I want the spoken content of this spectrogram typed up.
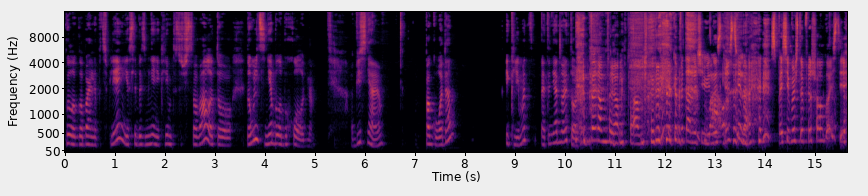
было глобальное потепление, если бы изменение климата существовало, то на улице не было бы холодно. Объясняю. Погода и климат — это не одно и то же. Парам-парам-пам. Капитан Очевидность. Кристина. Спасибо, что пришел в гости.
